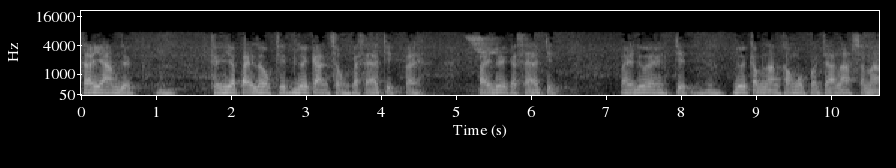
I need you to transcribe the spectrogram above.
แล้วยามดึกถึงจะไปโลกทิพย์ด้วยการส่งกระแสจิตไป ไปด้วยกระแสจิต ไปด้วยจิต ด้วยกำลังของอุปจารสมา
